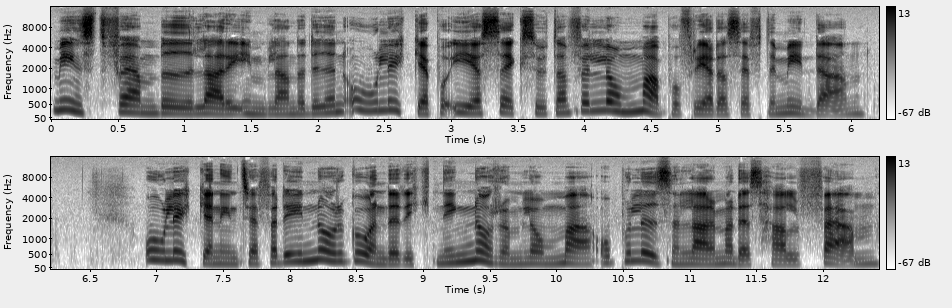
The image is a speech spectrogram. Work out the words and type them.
Minst fem bilar är inblandade i en olycka på E6 utanför Lomma på fredags eftermiddagen. Olyckan inträffade i norrgående riktning norr om Lomma och polisen larmades halv fem.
